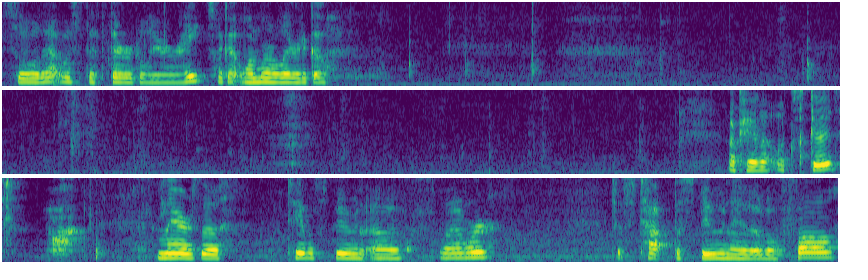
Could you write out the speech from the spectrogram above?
So that was the third layer, right? So I got one more layer to go. Okay, that looks good. And there's a tablespoon of flour. Just tap the spoon and it'll fall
